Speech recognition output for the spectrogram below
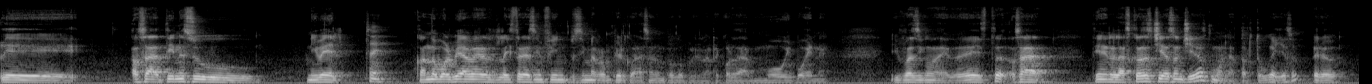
eh, o sea, tiene su nivel. Sí. Cuando volví a ver La historia sin fin, pues sí me rompió el corazón un poco porque la recordaba muy buena. Y fue así como de, esto, o sea, tiene las cosas chidas son chidas, como la tortuga y eso, pero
